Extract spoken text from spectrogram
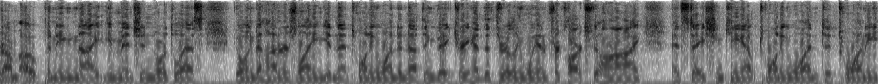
from opening night. You mentioned Northwest going to Hunter's Lane, getting that 21 to nothing victory, had the thrilling win for Clarksville High at Station Camp, 21 to 20.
